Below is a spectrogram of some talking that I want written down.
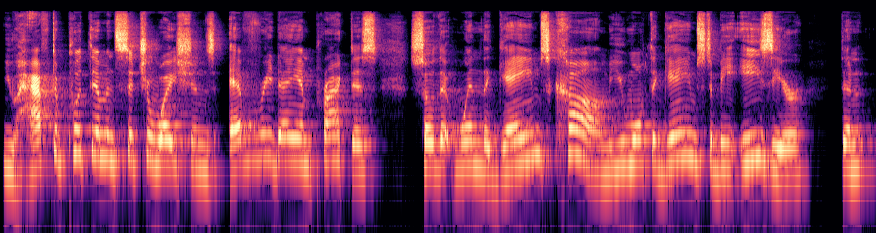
You have to put them in situations every day in practice so that when the games come, you want the games to be easier than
